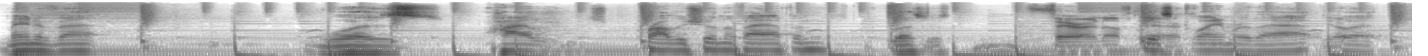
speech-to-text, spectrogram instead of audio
Main event was highly probably shouldn't have happened. Let's just Fair enough there. disclaimer that, but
